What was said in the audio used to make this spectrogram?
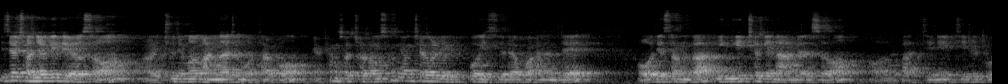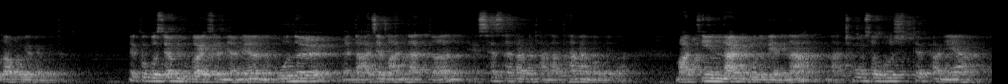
이제 저녁이 되어서 어, 주님은 만나지 못하고 평소처럼 성경책을 읽고 있으려고 하는데 어디선가 인기척이 나면서 어, 마틴이 뒤를 돌아보게 됩니다. 그곳에 누가 있었냐면 오늘 낮에 만났던 세 사람이 다 나타난 겁니다. 마틴 날 모르겠나? 나 청소부 스테판이야.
